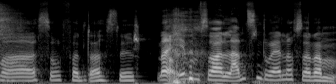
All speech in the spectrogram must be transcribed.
War so fantastisch. Na, eben so ein Lanzenduell auf so einer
